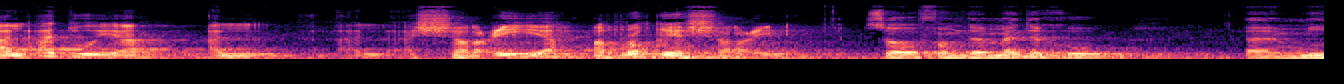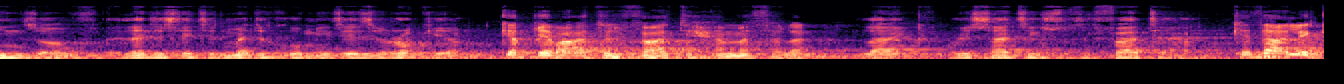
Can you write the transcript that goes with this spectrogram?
الادويه ال- ال- الشرعيه الرقيه الشرعيه. So, from the medical uh, means of legislated medical means is ruqya, كقراءة الفاتحة مثلا like reciting Surah Al-Fatiha. كذلك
